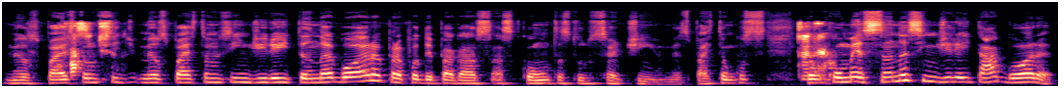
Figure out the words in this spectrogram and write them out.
Meus pais estão se, meus pais estão se endireitando agora pra poder pagar as, as contas tudo certinho. Meus pais estão estão começando a se endireitar agora.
